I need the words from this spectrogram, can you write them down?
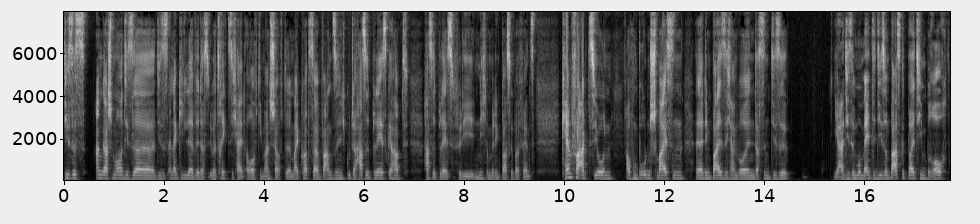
dieses Engagement, diese, dieses Energielevel, das überträgt sich halt auch auf die Mannschaft. Äh, Mike Kotzer wahnsinnig gute Hustle-Plays gehabt. Hustle-Plays für die nicht unbedingt Basketballfans. Kämpferaktionen, auf den Boden schmeißen, äh, den Ball sichern wollen. Das sind diese, ja, diese Momente, die so ein Basketballteam braucht,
